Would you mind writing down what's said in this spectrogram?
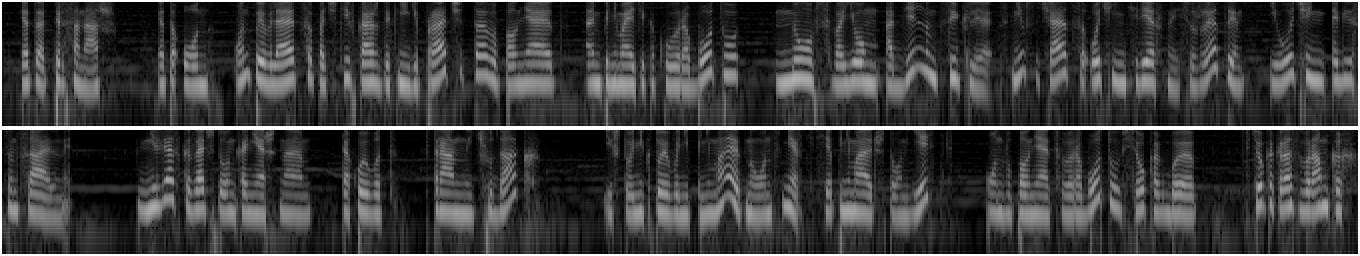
— это персонаж, это он. Он появляется почти в каждой книге Пратчета, выполняет, сами понимаете, какую работу, но в своем отдельном цикле с ним случаются очень интересные сюжеты и очень экзистенциальные. Нельзя сказать, что он, конечно, такой вот странный чудак, и что никто его не понимает, но он смерть. Все понимают, что он есть, он выполняет свою работу, все как бы, все как раз в рамках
